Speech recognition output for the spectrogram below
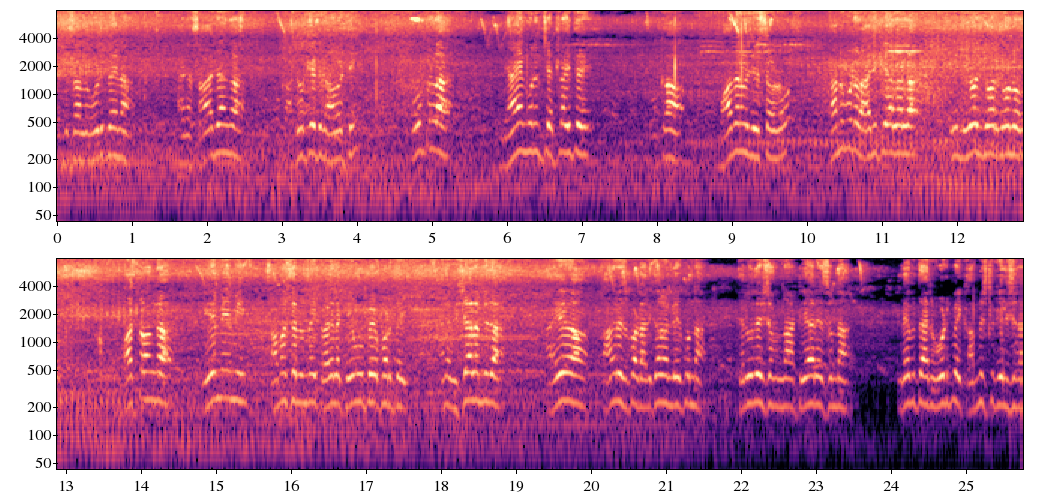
రెండుసార్లు ఓడిపోయిన ఆయన సహజంగా ఒక అడ్వకేట్ కాబట్టి ఓటుల న్యాయం గురించి ఎట్లయితే ఒక వాదనలు చేస్తాడో తను కూడా రాజకీయాలలో ఈ నియోజకవర్గంలో వాస్తవంగా ఏమేమి సమస్యలు ఉన్నాయి ప్రజలకు ఏమి ఉపయోగపడతాయి అనే విషయాల మీద ఏ కాంగ్రెస్ పార్టీ అధికారం లేకుండా తెలుగుదేశం ఉన్నా టీఆర్ఎస్ ఉన్నా లేకపోతే ఆయన ఓడిపోయి కమ్యూనిస్టులు గెలిచిన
